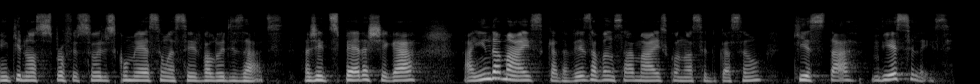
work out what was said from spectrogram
em que nossos professores começam a ser valorizados. A gente espera chegar ainda mais, cada vez avançar mais com a nossa educação, que está de excelência.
